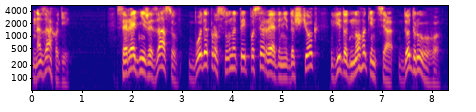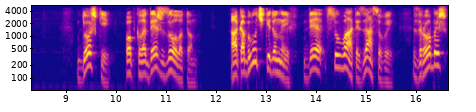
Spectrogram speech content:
на заході. Середній же засув буде просунутий посередині дощок від одного кінця до другого. Дошки обкладеш золотом, а каблучки до них, де всувати засуви, зробиш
